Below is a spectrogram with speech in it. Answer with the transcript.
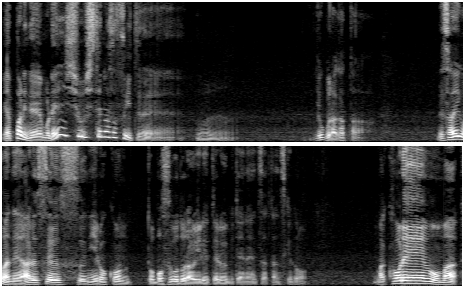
やっぱりね、もう練習してなさすぎてね、うん。良くなかったな。で、最後はね、アルセウスにロコンとボスゴドラを入れてるみたいなやつだったんですけど、まあ、これもまあ、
